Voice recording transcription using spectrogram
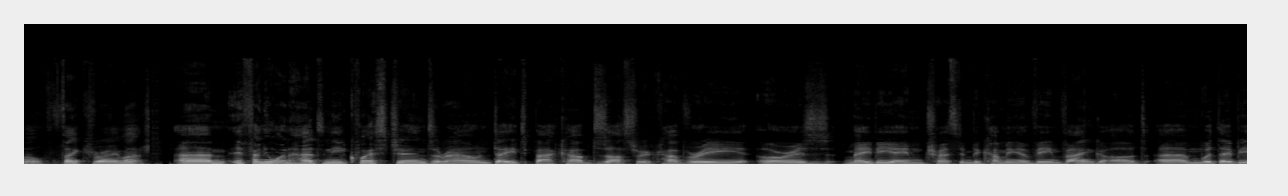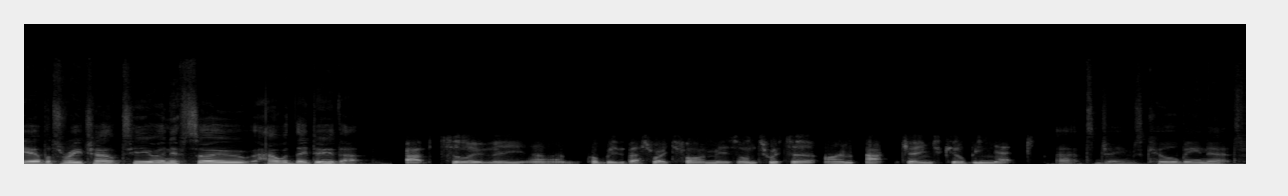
well, thank you very much. Um, if anyone had any questions around data backup, disaster recovery, or is maybe interested in becoming a Veeam Vanguard, um, would they be able to reach out to you? And if so, how would they do that? Absolutely. Um, probably the best way to find me is on Twitter. I'm at James Kilby Net. At James Kilby Net.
